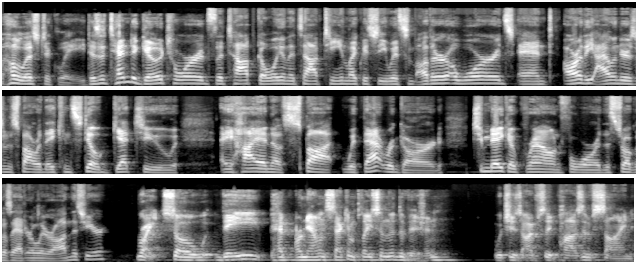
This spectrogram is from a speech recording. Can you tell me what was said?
holistically, does it tend to go towards the top goalie in the top team, like we see with some other awards? And are the Islanders in a spot where they can still get to a high enough spot with that regard to make up ground for the struggles they had earlier on this year? Right. So they have, are now in second place in the division, which is obviously a positive sign.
